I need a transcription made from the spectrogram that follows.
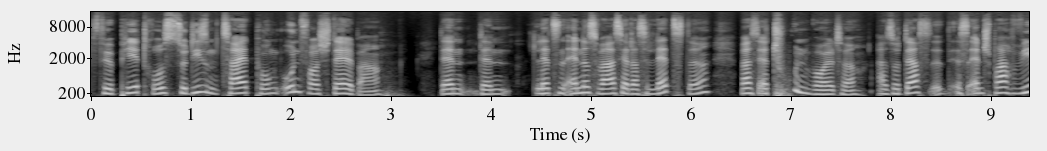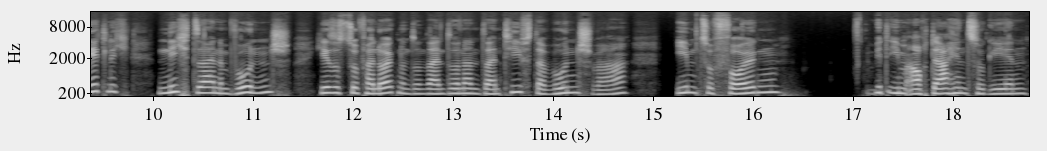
für Petrus zu diesem Zeitpunkt unvorstellbar. Denn, denn letzten Endes war es ja das Letzte, was er tun wollte. Also das, es entsprach wirklich nicht seinem Wunsch, Jesus zu verleugnen, sondern, sondern sein tiefster Wunsch war, ihm zu folgen, mit ihm auch dahin zu gehen,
